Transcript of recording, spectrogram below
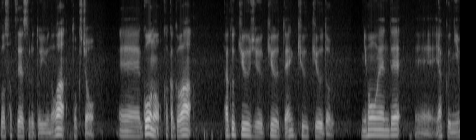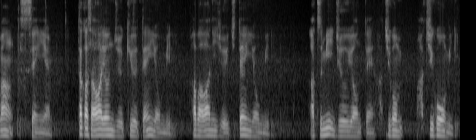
プを撮影するというのが特徴。えー GO の価格は199.99ドル。日本円で、えー約2万1000円。高さは49.4ミリ。幅は21.4ミリ。厚み14.85ミリ。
